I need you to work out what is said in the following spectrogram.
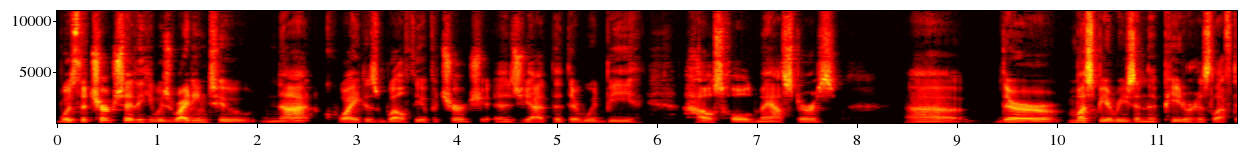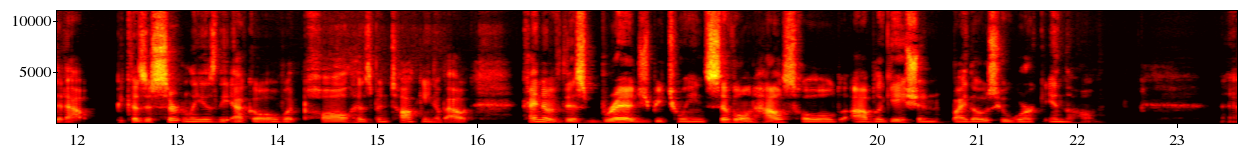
was the church that he was writing to not quite as wealthy of a church as yet that there would be household masters? Uh, there must be a reason that Peter has left it out because it certainly is the echo of what Paul has been talking about kind of this bridge between civil and household obligation by those who work in the home. Uh,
